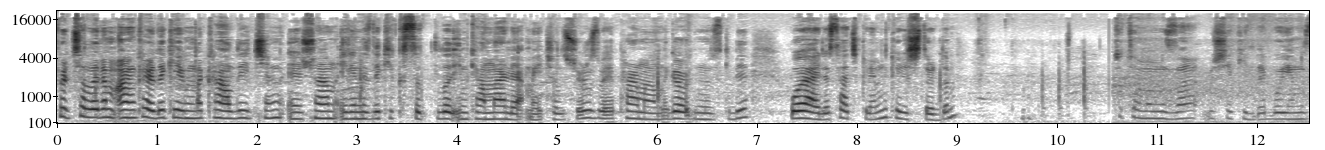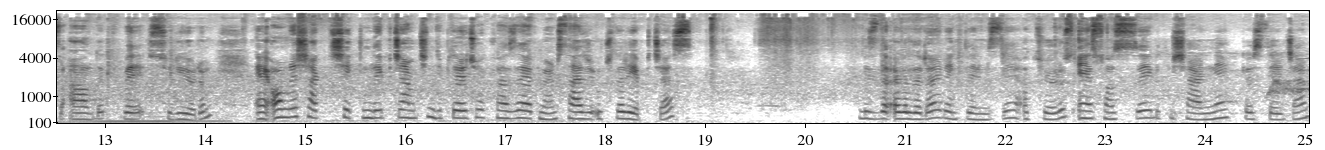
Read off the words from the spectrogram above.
Fırçalarım Ankara'daki evimde kaldığı için e, şu an elimizdeki kısıtlı imkanlarla yapmaya çalışıyoruz ve parmağımla gördüğünüz gibi boyayla saç kremini karıştırdım. Tutamamıza bu şekilde boyamızı aldık ve sürüyorum. E, ombre şeklinde yapacağım için diplere çok fazla yapmıyorum. Sadece uçları yapacağız. Biz de aralara renklerimizi atıyoruz. En son size bitmiş halini göstereceğim.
